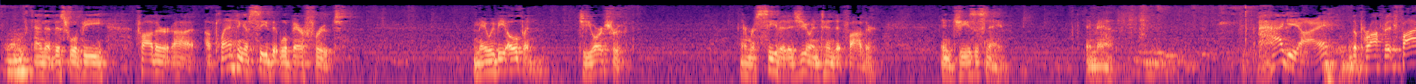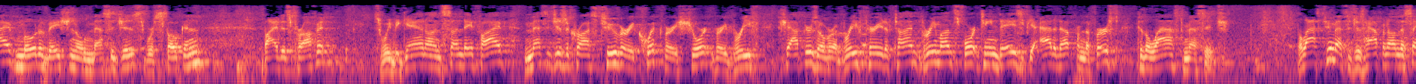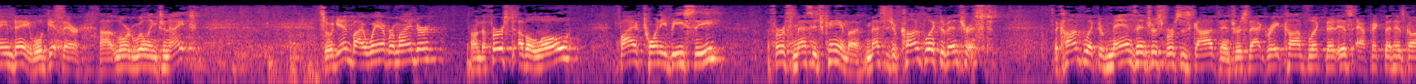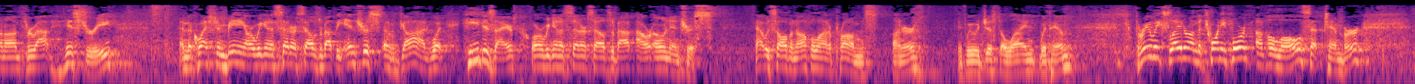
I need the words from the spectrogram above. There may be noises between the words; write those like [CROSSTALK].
and that this will be, Father, uh, a planting of seed that will bear fruit. May we be open to your truth and receive it as you intend it, Father. In Jesus' name, amen. Haggai, the prophet, five motivational messages were spoken by this prophet. So we began on Sunday five messages across two very quick, very short, very brief chapters over a brief period of time, three months, 14 days if you add it up from the first to the last message. The last two messages happen on the same day. We'll get there, uh, Lord willing, tonight. So again, by way of reminder, on the first of Elul, 520 BC, the first message came, a message of conflict of interest. The conflict of man's interest versus God's interest, that great conflict that is epic, that has gone on throughout history. And the question being, are we going to set ourselves about the interests of God, what He desires, or are we going to set ourselves about our own interests? That would solve an awful lot of problems on earth if we would just align with Him. Three weeks later, on the 24th of Elul, September,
